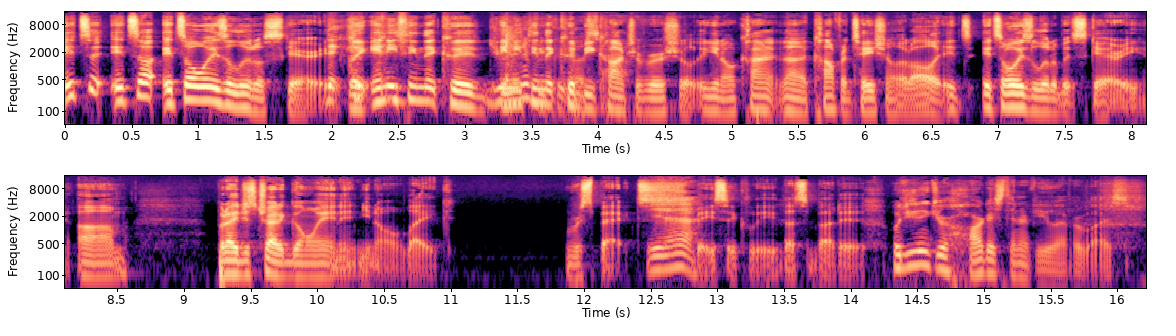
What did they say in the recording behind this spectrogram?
It's a, it's a, it's always a little scary. Could- like anything that could, anything that could could be controversial, you know, con, uh, confrontational at all. It's, it's always a little bit scary. Um, but I just try to go in and you know, like, respect. Yeah. basically, that's about it. What do you think your hardest interview ever was?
